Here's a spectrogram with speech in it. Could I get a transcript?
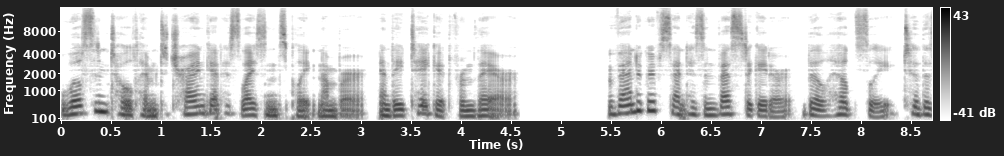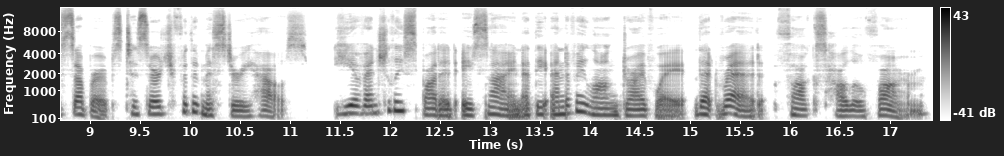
Wilson told him to try and get his license plate number, and they'd take it from there. Vandegrift sent his investigator, Bill Hildsley, to the suburbs to search for the mystery house. He eventually spotted a sign at the end of a long driveway that read Fox Hollow Farm.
